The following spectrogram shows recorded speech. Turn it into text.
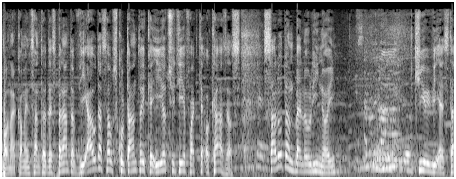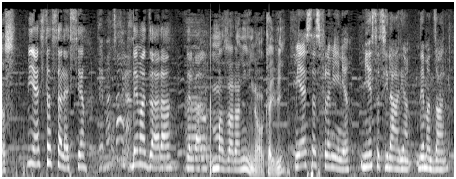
Bona comenzanto de Esperanto. Vi audas aŭskultantoj, ke io ĉi tie fakte okazas. Saluton belulinoj. Saluton. Kiu vi estas? Mi estas Alessia. De Mazzara. De Mazzara del Val. Mazzaranino, kaj vi? Mi estas Flaminia. Mi estas Ilaria de Mazzara.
